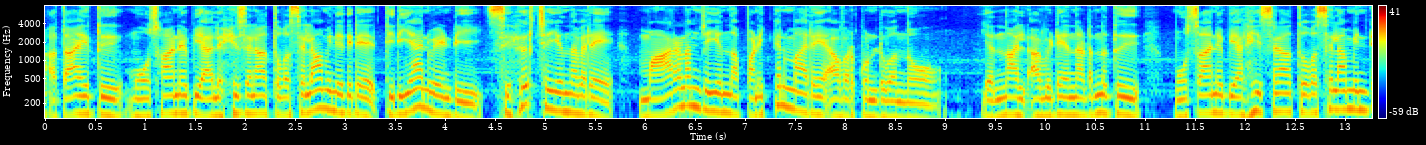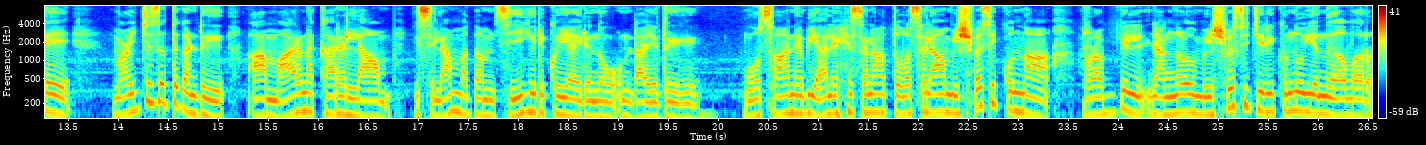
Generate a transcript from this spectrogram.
അതായത് മൂസാ നബി അലഹിസലാത്തു വസ്സലാമിനെതിരെ തിരിയാൻ വേണ്ടി സിഹിർ ചെയ്യുന്നവരെ മാരണം ചെയ്യുന്ന പണിക്കന്മാരെ അവർ കൊണ്ടുവന്നു. എന്നാൽ അവിടെ നടന്നത് മൂസാ നബി അലഹിസ്ലാത്തു വസ്സലാമിന്റെ മൊയ്ജസത്ത് കണ്ട് ആ മാരണക്കാരെല്ലാം ഇസ്ലാം മതം സ്വീകരിക്കുകയായിരുന്നു ഉണ്ടായത്. മൂസാ നബി അലഹിസ്ലാത്തു വസ്സലാം വിശ്വസിക്കുന്ന റബ്ബിൽ ഞങ്ങളും വിശ്വസിച്ചിരിക്കുന്നു എന്ന് അവർ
